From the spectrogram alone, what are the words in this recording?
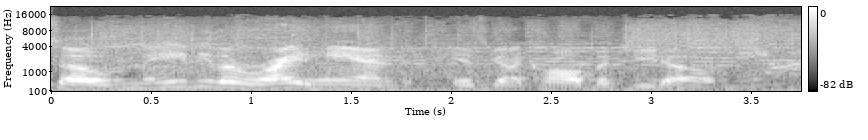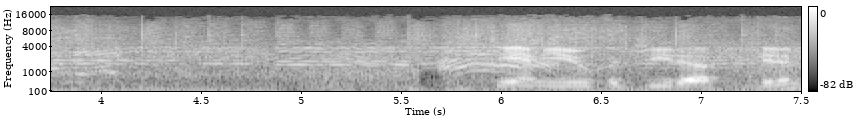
so maybe the right hand is going to call Vegito. Damn you, Vegeta. Didn't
